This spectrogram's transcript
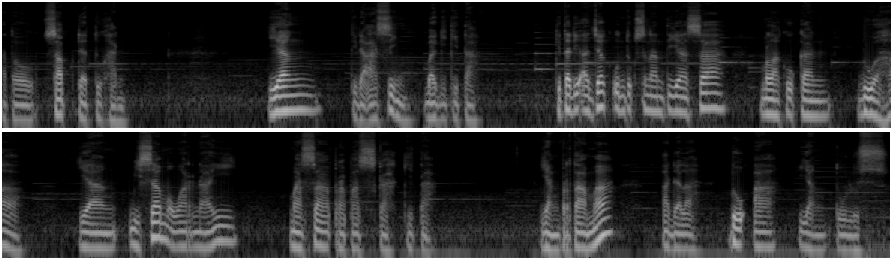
atau sabda Tuhan yang tidak asing bagi kita. Kita diajak untuk senantiasa melakukan dua hal yang bisa mewarnai masa prapaskah kita. Yang pertama adalah doa yang tulus.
